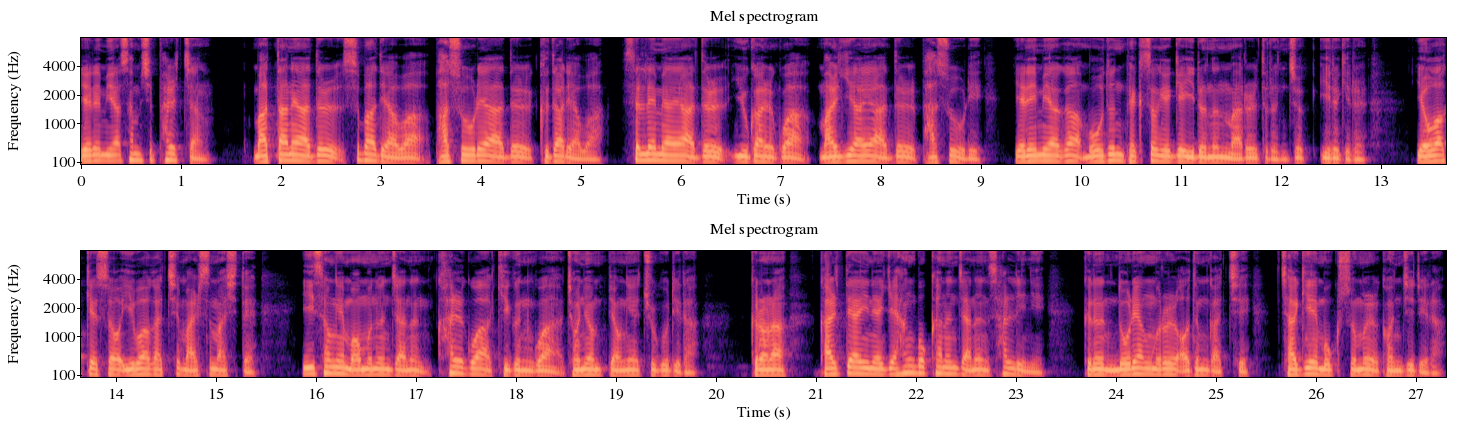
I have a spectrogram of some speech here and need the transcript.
예레미야 38장. 마단의 아들 스바디아와 바수울의 아들 그다랴와 셀레미아의 아들 유갈과 말기야의 아들 바수울이 예레미야가 모든 백성에게 이르는 말을 들은즉 이르기를 여호와께서 이와 같이 말씀하시되 이 성에 머무는 자는 칼과 기근과 전염병에 죽으리라. 그러나 갈대아인에게 항복하는 자는 살리니 그는 노량물을 얻음같이 자기의 목숨을 건지리라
